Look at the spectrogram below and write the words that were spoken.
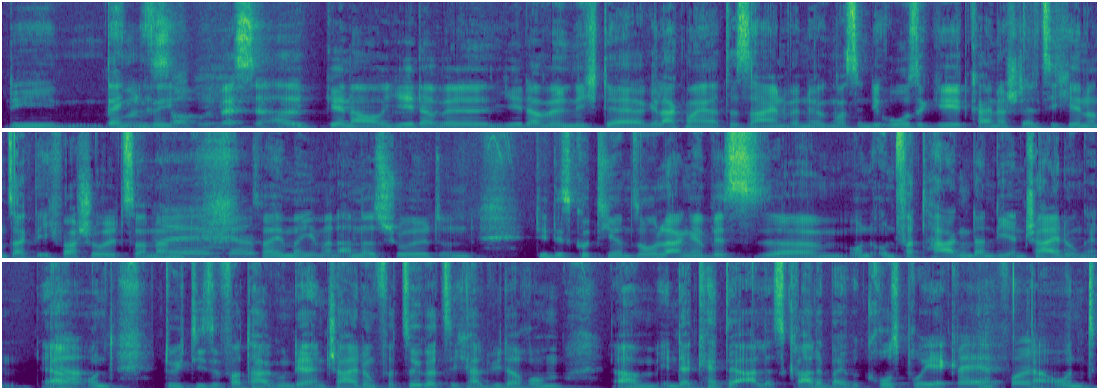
die denken sich. Halt. Genau, jeder will, jeder will nicht der Gelackmeierte sein, wenn irgendwas in die Hose geht. Keiner stellt sich hin und sagt, ich war schuld, sondern ja, es war immer jemand anders schuld. Und die diskutieren so lange bis ähm, und, und vertagen dann die Entscheidungen. Ja? ja? Und durch diese Vertagung der Entscheidung verzögert sich halt wiederum ähm, in der Kette alles, gerade bei Großprojekten. Ja, voll. Und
